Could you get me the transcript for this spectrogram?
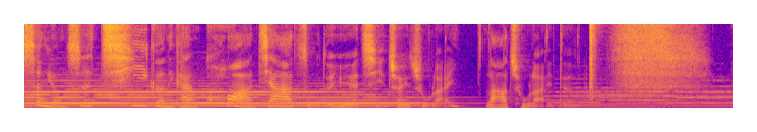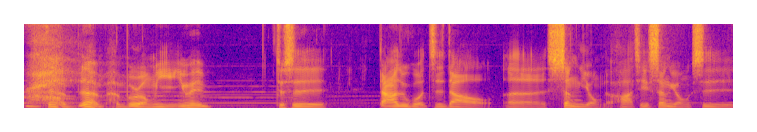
圣咏是七个，你看跨家族的乐器吹出来、拉出来的，哎，这很这很很不容易，因为就是大家如果知道呃圣咏的话，其实圣咏是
